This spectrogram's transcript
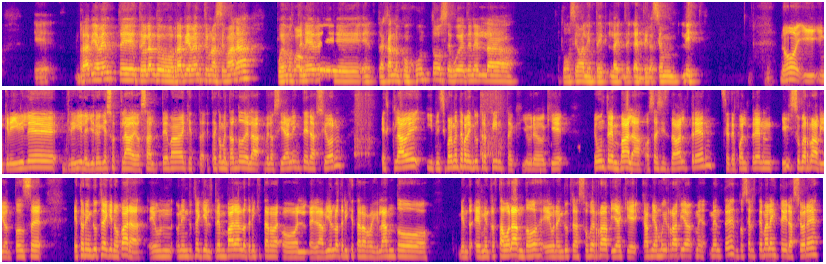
eh, rápidamente, estoy hablando rápidamente una semana, podemos tener, eh, trabajando en conjunto, se puede tener la, ¿cómo se llama? La, la integración lista. No, y increíble, increíble. Yo creo que eso es clave. O sea, el tema que está, comentando de la velocidad de la integración es clave y principalmente para la industria fintech. Yo creo que es un tren bala. O sea, si se te va el tren, se te fue el tren y súper rápido. Entonces, esta es una industria que no para. Es una industria que el tren bala lo tenéis que estar, o el, avión lo tenéis que estar arreglando mientras, eh, mientras está volando. Es una industria súper rápida que cambia muy rápidamente. Entonces, el tema de las integraciones es,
